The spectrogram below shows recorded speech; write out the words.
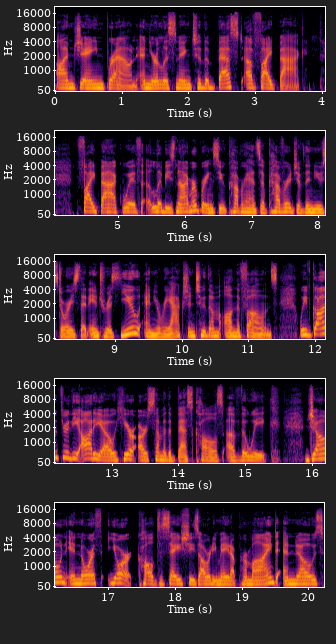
I'm Jane Brown, and you're listening to the best of Fight Back. Fight Back with Libby Znaimer brings you comprehensive coverage of the news stories that interest you and your reaction to them on the phones. We've gone through the audio. Here are some of the best calls of the week. Joan in North York called to say she's already made up her mind and knows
